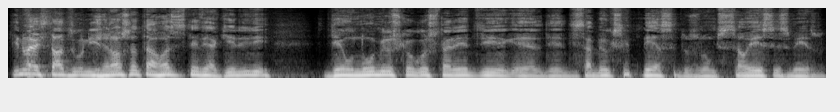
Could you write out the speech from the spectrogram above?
Que não é Estados O Unidos. General Santa Rosa esteve aqui, ele deu números que eu gostaria de, eh, de, de saber o que você pensa dos números, são esses mesmo.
